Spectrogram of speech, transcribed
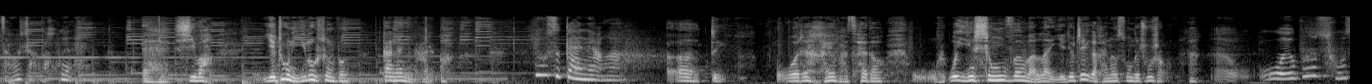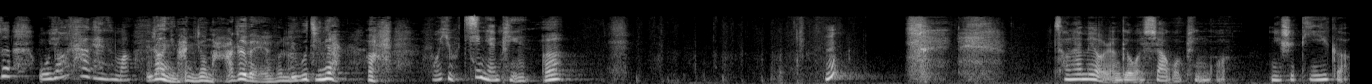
早日找到慧兰。哎，希望，也祝你一路顺风。干粮你拿着啊。又是干粮啊？呃，对，我这还有把菜刀，我我已经身无分文了，也就这个还能送得出手啊。呃，我又不是厨子，我要它干什么？让你拿你就拿着呗，留个纪念啊。我有纪念品啊。嗯，从来没有人给我削过苹果，你是第一个，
